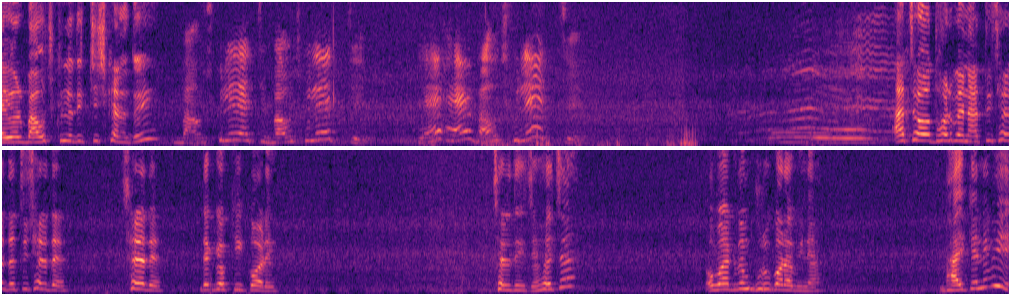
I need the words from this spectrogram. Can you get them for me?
এই ওর বাউচ খুলে দিচ্ছিস কেন তুই? বাউচ খুলে যাচ্ছে বাউচ খুলে যাচ্ছে। হ্যাঁ হ্যাঁ বাউচ খুলে যাচ্ছে। আচ্ছা ও ধরবে না তুই ছেড়ে দে তুই ছেড়ে দে ছেড়ে দে। দেখো কি করে। ছেড়ে দিয়েছে হয়েছে? ওকে একদম ঘুরু করাবি না। ভাইকে নিবি?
